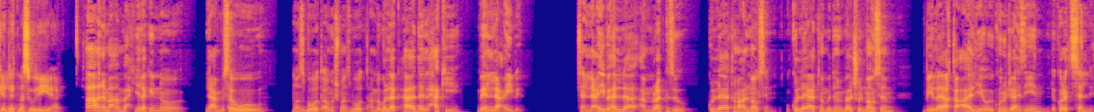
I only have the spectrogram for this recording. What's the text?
قلة مسؤولية هاي. آه أنا ما عم بحكي لك إنه اللي عم بيسووه مزبوط أو مش مزبوط عم بقول لك هذا الحكي بين اللعيبة. عشان اللعيبة هلأ عم ركزوا كلياتهم على الموسم وكلياتهم بدهم يبلشوا الموسم بلياقة عالية ويكونوا جاهزين لكرة السلة.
